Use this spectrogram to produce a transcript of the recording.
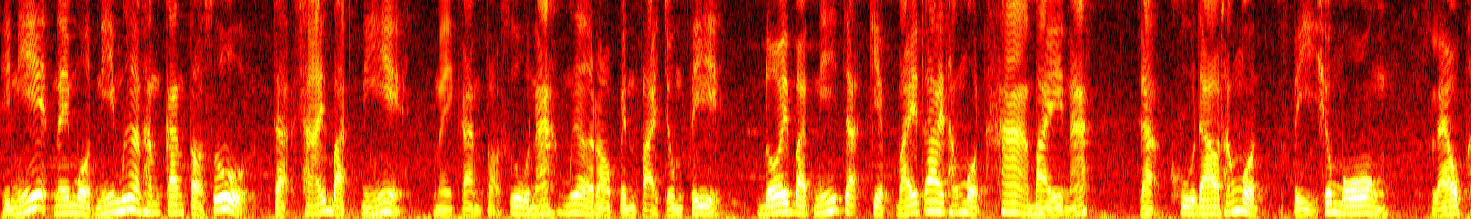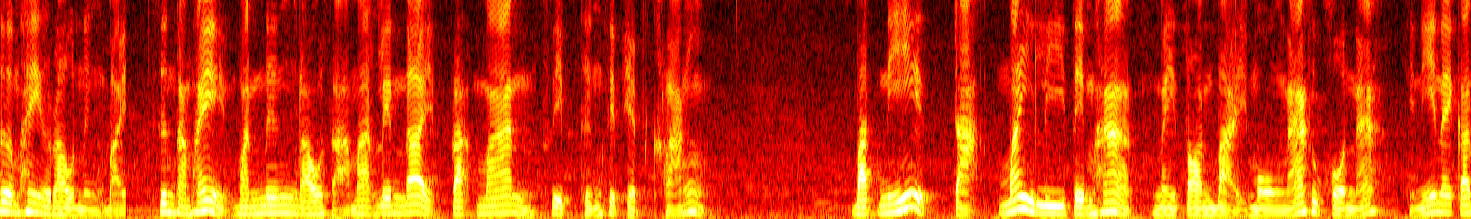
ทีนี้ในโหมดนี้เมื่อทำการต่อสู้จะใช้บัตรนี้ในการต่อสู้นะ เมื่อเราเป็นฝ่ายโจมตี โดยบัตรนี้จะเก็บไว้ได้ทั้งหมด 5 ใบนะ จะคูลดาวทั้งหมด 4 ชั่วโมง แล้วเพิ่มให้เรา 1 ใบ ซึ่งทำให้วันหนึ่งเราสามารถเล่นได้ประมาณ 10-11 ครั้ง บัตรนี้จะไม่รีเต็ม 5 ในตอนบ่ายโมงนะทุกคนนะ ทีนี้ในการ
